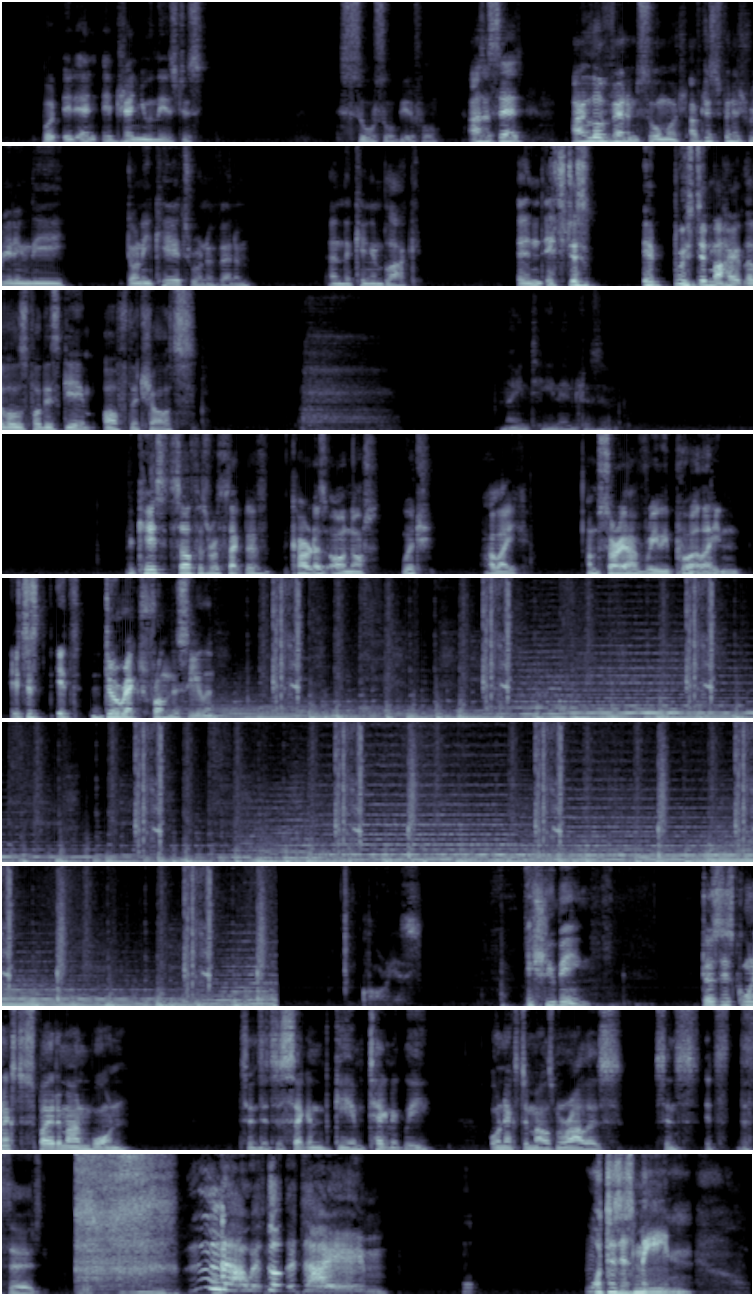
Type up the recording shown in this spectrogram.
But it, it genuinely is just so, so beautiful. As I said, I love Venom so much. I've just finished reading the Donny Cates run of Venom and the King in Black. And it's just, it boosted my hype levels for this game off the charts. 19 inches. The case itself is reflective, characters are not, which I like. I'm sorry I have really poor lighting. It's just, it's direct from the ceiling. Glorious. Issue being, does this go next to Spider-Man 1, since it's a second game technically, or next to Miles Morales, since it's the third? Now is not the time! What does this mean?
